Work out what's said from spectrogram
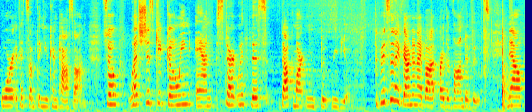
or if it's something you can pass on. So let's just get going and start with this Doc Marten boot review. The boots that I found and I bought are the Vonda boots. Now,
